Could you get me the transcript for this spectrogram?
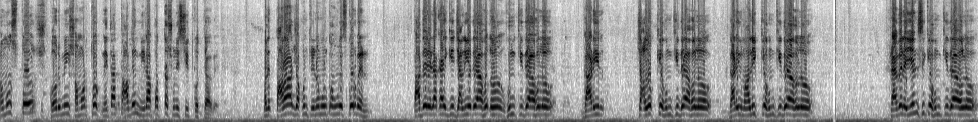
সমস্ত কর্মী, সমর্থক, নেতা, তাদের নিরাপত্তা সুনিশ্চিত করতে হবে। মানে তারা যখন তৃণমূল কংগ্রেস করবেন তাদের এলাকায় গিয়ে জ্বালিয়ে দেওয়া হলো, হুমকি দেওয়া হলো, গাড়ির চালককে হুমকি দেওয়া হলো, গাড়ির মালিককে হুমকি দেওয়া হলো, ট্রাভেল এজেন্সিকে হুমকি দেওয়া হলো।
